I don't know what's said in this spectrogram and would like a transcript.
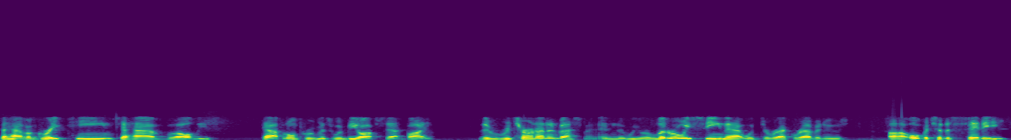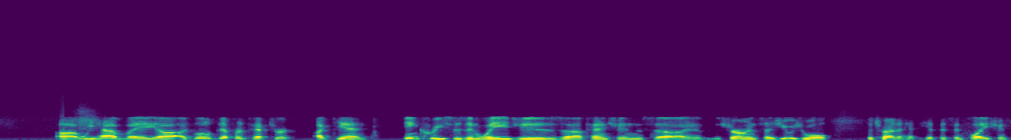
to have a great team, to have all these capital improvements would be offset by the return on investment, and we were literally seeing that with direct revenues. Uh, over to the city, uh, we have a, uh, a little different picture. Again, increases in wages, uh, pensions, uh, insurance, as usual, to try to hit, this inflation.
